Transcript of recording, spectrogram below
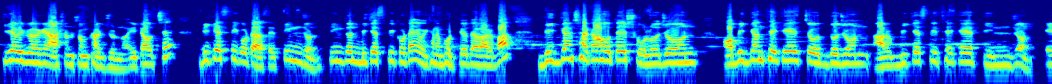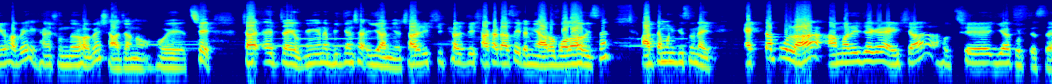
ক্রীড়া বিভাগের আসন সংখ্যার জন্য। এটা হচ্ছে বিকেএসপি কোটা আছে, তিনজন। তিনজন বিকেএসপি কোটায় ওইখানে ভর্তি হতে পারবা। বিজ্ঞান শাখা হতে ষোলো জন, অবিজ্ঞান থেকে চোদ্দ জন, আর বিকেএসপি থেকে তিনজন। এইভাবে এখানে সুন্দরভাবে সাজানো হয়েছে। যাই হোক, এখানে বিজ্ঞান ইয়া নিয়ে, শারীরিক শিক্ষার যে শাখাটা আছে, এটা নিয়ে আরও বলা হয়েছে। আর তেমন কিছু নাই। একটা পোলা আমার এই জায়গায় আইসা হচ্ছে ইয়া করতেছে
